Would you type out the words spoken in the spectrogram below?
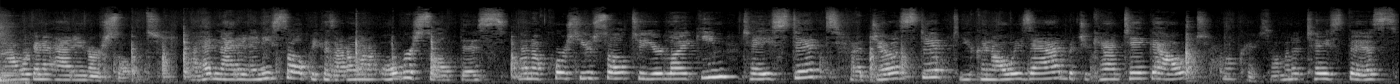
Now we're going to add in our salt. I hadn't added any salt because I don't want to over salt this. And of course use salt to your liking. Taste it, adjust it. You can always add but you can't take out. Okay, so I'm going to taste this.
